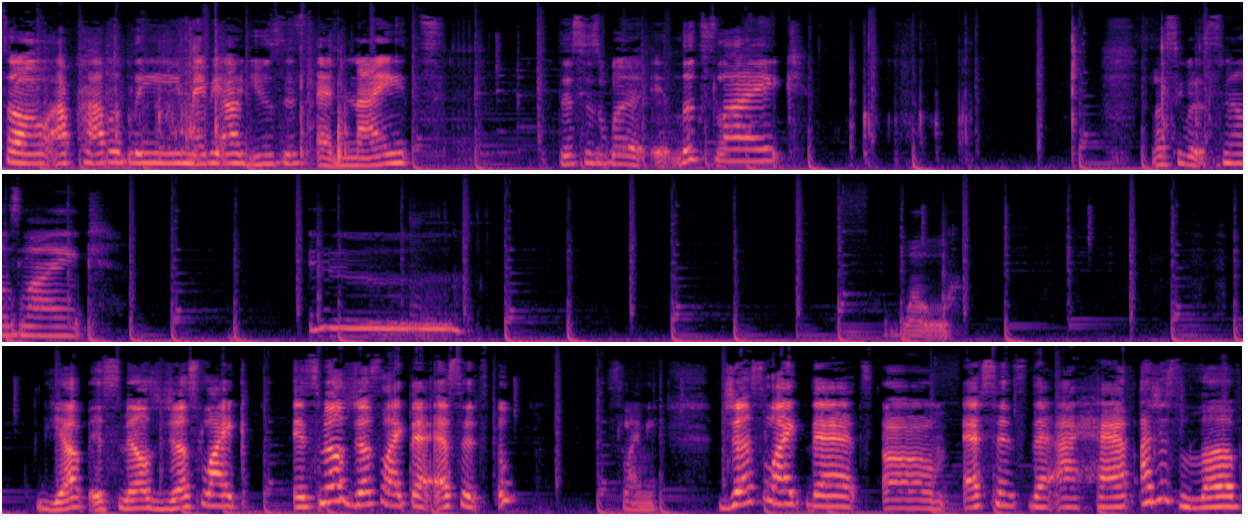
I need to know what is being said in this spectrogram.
So I probably, maybe I'll use this at night. This is what it looks like. Let's see what it smells like. Ew. Whoa. Yep, it smells just like, it smells just like that essence. Oop, slimy. Just like that um, essence that I have. I just love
